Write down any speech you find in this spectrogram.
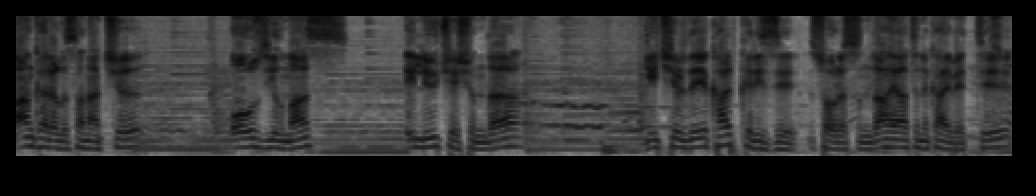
Ankaralı sanatçı Oğuz Yılmaz 53 yaşında geçirdiği kalp krizi sonrasında hayatını kaybetti.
